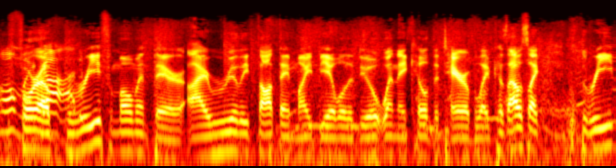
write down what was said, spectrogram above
Oh my For a God. brief moment there, I really thought they might be able to do it when they killed the Terrorblade because I was like three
